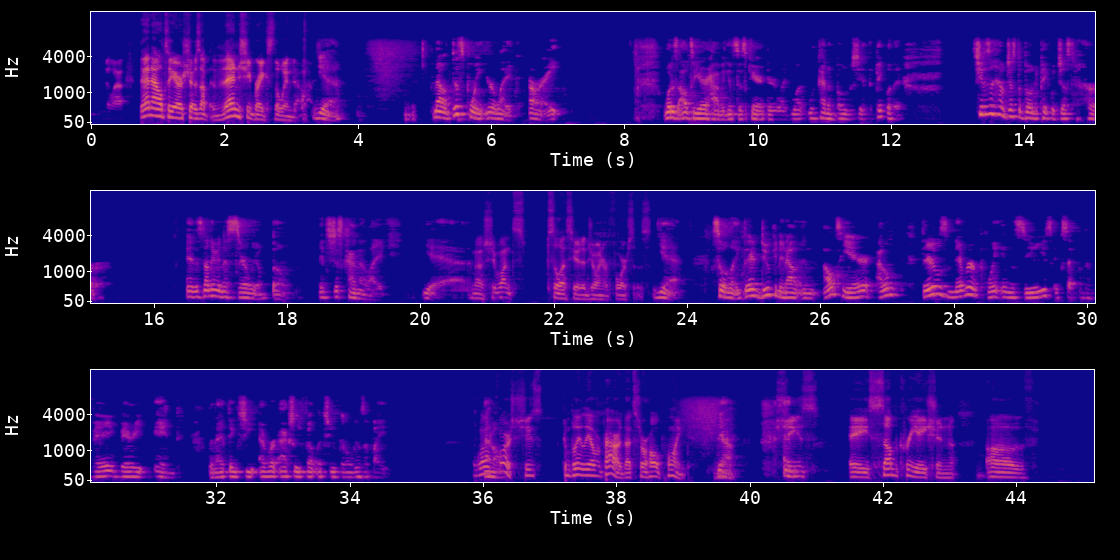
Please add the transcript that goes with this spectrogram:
Then Altair shows up. Then she breaks the window. Yeah. Now at this point, you're like, all right. What does Altair have against this character? Like, what what kind of bone does she have to pick with it? She doesn't have just a bone to pick with just her, and it's not even necessarily a bone. It's just kind of like, yeah, No, she wants Celestia to join her forces. Yeah. So like they're duking it out, and Altair, I don't. There was never a point in the series except for the very, very end that I think she ever actually felt like she was gonna lose a fight. Well, of all. course, she's completely overpowered. That's her whole point. Yeah. She's a sub creation of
